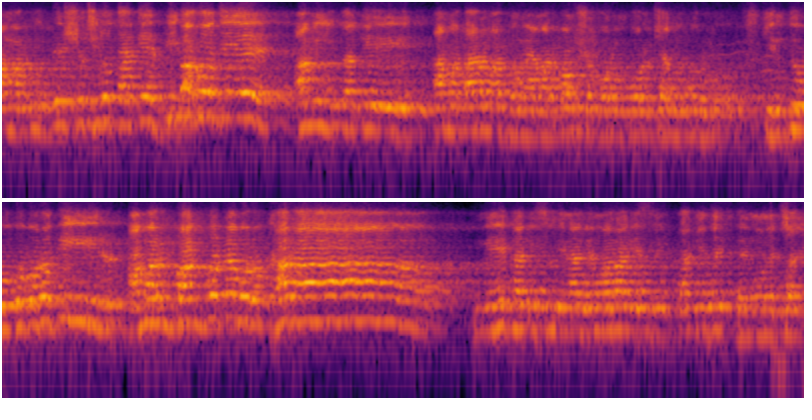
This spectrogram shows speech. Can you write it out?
আমার উদ্দেশ্য ছিল তাকে বিবাহ দিয়ে আমি তাকে আমার তার মাধ্যমে আমার বংশ পরম্পরা চালু করব। কিন্তু ও বড় আমার ভাগ্যটা বড় খারাপ। মেয়েটা কিছুদিন আগে মারা গেছে, তাকে দেখতে মনে চায়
